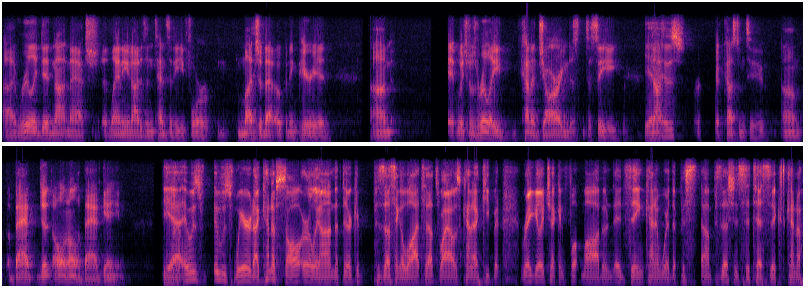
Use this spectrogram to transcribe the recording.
Uh, really did not match Atlanta United's intensity for much of that opening period, um, it, which was really kind of jarring to to see. Yeah, not it was accustomed to. Um, a bad, just all in all, a bad game. Yeah, it was it was weird. I kind of saw early on that they're possessing a lot, so that's why I was kind of keeping regularly checking FotMob and, and seeing kind of where the um, possession statistics kind of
